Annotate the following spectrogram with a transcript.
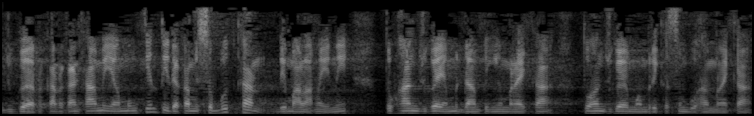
juga rekan-rekan kami yang mungkin tidak kami sebutkan di malam ini, Tuhan juga yang mendampingi mereka, Tuhan juga yang memberi kesembuhan mereka.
